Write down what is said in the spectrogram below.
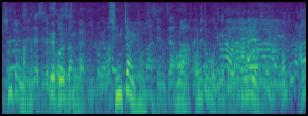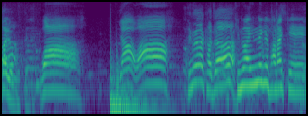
진짜 무서워. 진짜 진짜 그래 무서웠어? 정말. 진짜 무서웠어. 진짜. 번지 점프 어떻게 뛰어? 안 하려고. 어? 안 가려고 그때. 와. 야, 와. 디노야 가자. 디노야 힘내길 바랄게.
